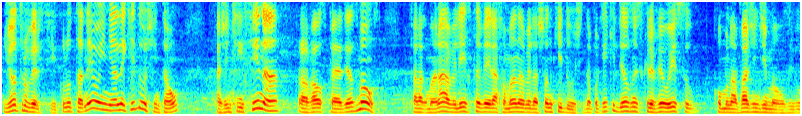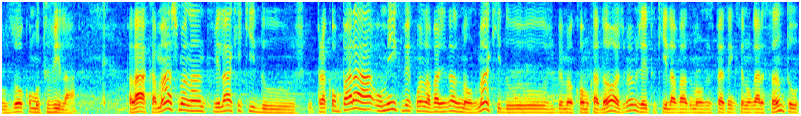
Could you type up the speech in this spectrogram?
de outro versículo. Então, a gente ensina para lavar os pés e as mãos. Fala Então, por que que Deus não escreveu isso como lavagem de mãos e usou como tvilá? Falar, Kamash Malant Vilak Kiddush, para comparar o mikve com a lavagem das mãos. Makidush, Bemakom Kadosh, do mesmo jeito que lavar as mãos dos pés tem que ser num lugar santo,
